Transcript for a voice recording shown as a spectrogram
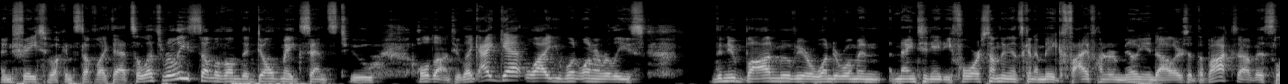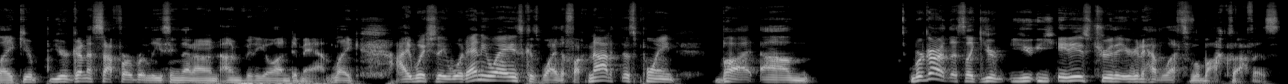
and facebook and stuff like that. So let's release some of them that don't make sense to hold on to. Like i get why you wouldn't want to release the new bond movie or wonder woman 1984 something that's going to make 500 million dollars at the box office. Like you're you're going to suffer releasing that on on video on demand. Like i wish they would anyways because why the fuck not at this point? But um regardless, like you're you, it is true that you're going to have less of a box office.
